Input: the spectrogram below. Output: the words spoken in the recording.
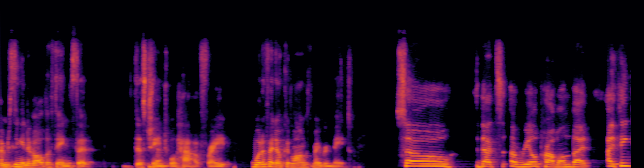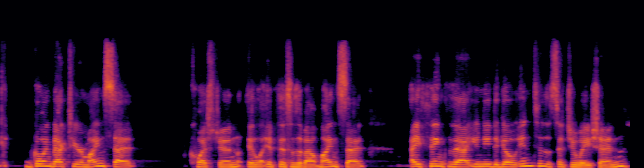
I'm just thinking of all the things that this change will have right? What if i don't get along with my roommate? So that's a real problem but i think going back to your mindset question, if this is about mindset, I think that you need to go into the situation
